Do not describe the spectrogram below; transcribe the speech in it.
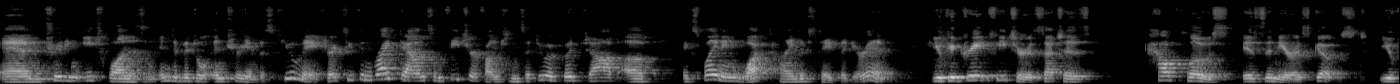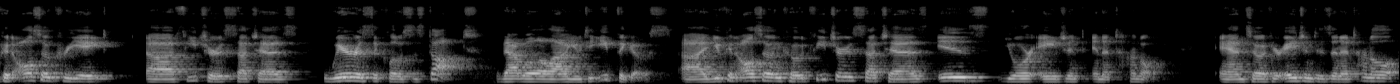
and treating each one as an individual entry in this Q matrix, you can write down some feature functions that do a good job of explaining what kind of state that you're in. You could create features such as how close is the nearest ghost. You could also create uh, features such as where is the closest dot that will allow you to eat the ghost. Uh, you can also encode features such as is your agent in a tunnel. And so if your agent is in a tunnel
